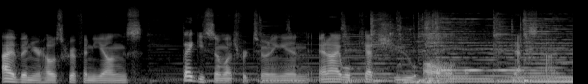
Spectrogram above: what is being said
I've been your host, Griffin Youngs. Thank you so much for tuning in, and I will catch you all next time.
